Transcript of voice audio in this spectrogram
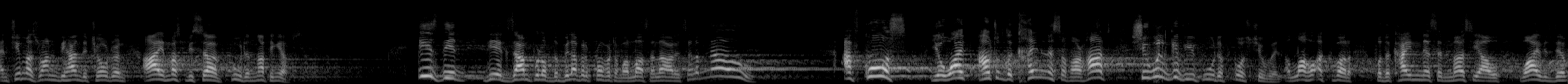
and she must run behind the children. I must be served food and nothing else. Is the, the example of the beloved Prophet of Allah? No. Of course, your wife, out of the kindness of her heart, she will give you food. Of course, she will. Allahu Akbar for the kindness and mercy our wives de-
